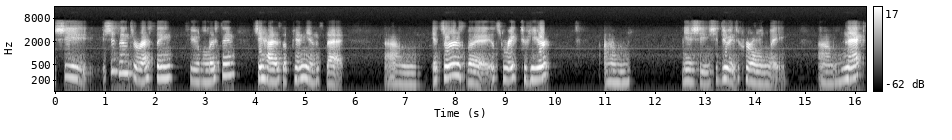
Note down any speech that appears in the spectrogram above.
she, she's interesting to listen. She has opinions that um, it's hers, but it's great to hear. Um, yeah, she she do it her own way. Um, next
